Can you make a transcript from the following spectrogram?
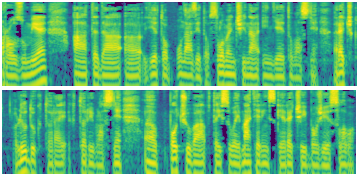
rozumie a teda e, je to, u nás je to Slovenčina, inde je to vlastne reč ľudu, ktoré, ktorý vlastne e, počúva v tej svojej materinskej reči Božie slovo.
